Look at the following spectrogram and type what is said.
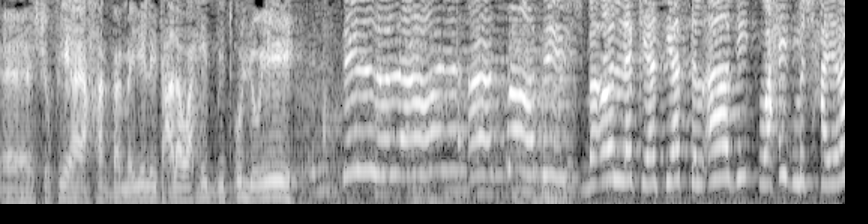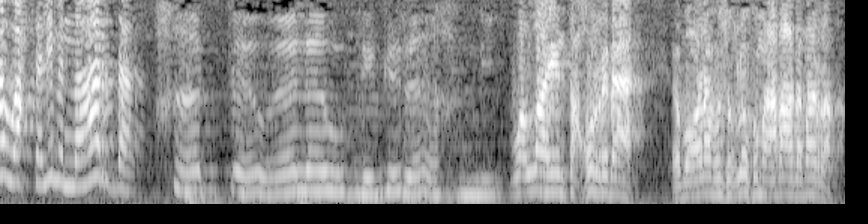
آه شوفيها يا حاجة ميلت على وحيد بتقول له إيه. قلتله العلقة صعبة مش بقول لك يا سيادة القاضي وحيد مش هيروح سليم النهارده. حتى ولو بتجرحني والله انت حر بقى. ابقوا اعرفوا شغلكم مع بعض بره.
